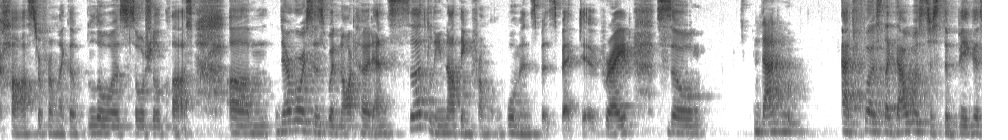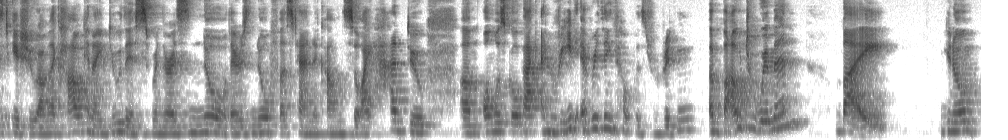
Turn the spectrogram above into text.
caste or from like a lower social class, um, their voices were not heard, and certainly nothing from a woman's perspective, right? So that at first like that was just the biggest issue i'm like how can i do this when there is no there's no first-hand account so i had to um, almost go back and read everything that was written about women by you know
